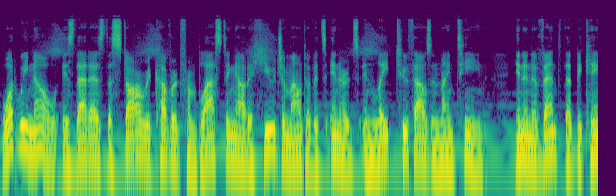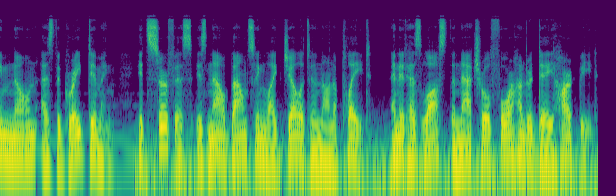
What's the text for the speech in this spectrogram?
What we know is that as the star recovered from blasting out a huge amount of its innards in late 2019, in an event that became known as the Great Dimming, its surface is now bouncing like gelatin on a plate, and it has lost the natural 400-day heartbeat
